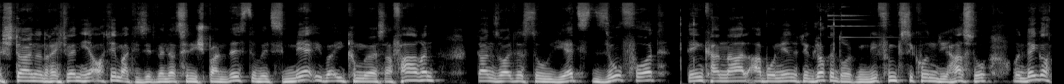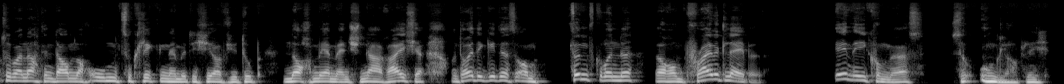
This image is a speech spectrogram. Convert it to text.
Steuern und Recht werden hier auch thematisiert. Wenn das für dich spannend ist, du willst mehr über E-Commerce erfahren, dann solltest du jetzt sofort den Kanal abonnieren und die Glocke drücken. Die fünf Sekunden, die hast du. Und denk auch drüber nach, den Daumen nach oben zu klicken, damit ich hier auf YouTube noch mehr Menschen erreiche. Und heute geht es um Fünf Gründe, warum Private Label im E-Commerce so unglaublich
